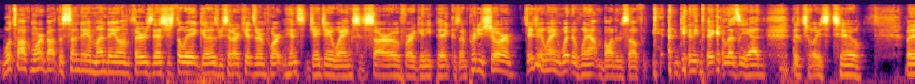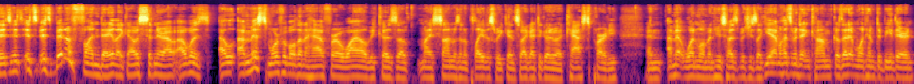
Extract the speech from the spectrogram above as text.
we'll talk more about the Sunday and Monday on Thursday. That's just the way it goes. We said our kids are important. Hence JJ Wang's sorrow for a guinea pig, because I'm pretty sure JJ Wang wouldn't have went out and bought himself a guinea pig unless he had the choice too but it's it's it's it's been a fun day. Like I was sitting there, I, I was I, I missed more football than I have for a while because of my son was in a play this weekend, so I got to go to a cast party, and I met one woman whose husband. She's like, "Yeah, my husband didn't come because I didn't want him to be there and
